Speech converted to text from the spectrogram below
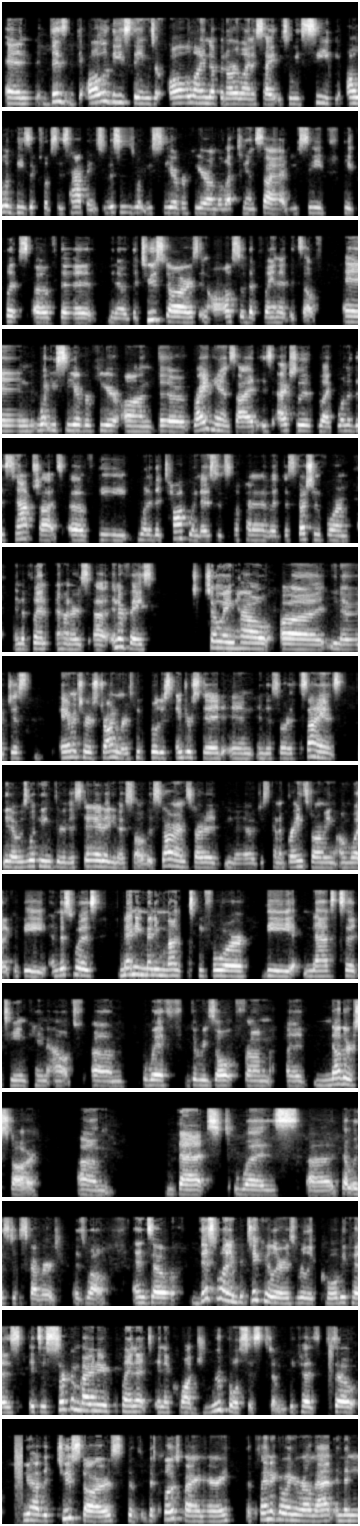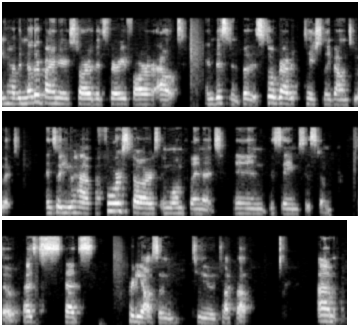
And this, all of these things are all lined up in our line of sight. And so we see all of these eclipses happening. So this is what you see over here on the left-hand side. You see the eclipse of the, you know, the two stars and also the planet itself. And what you see over here on the right-hand side is actually like one of the snapshots of the, one of the talk windows. It's kind of a discussion forum in the Planet Hunters uh, interface showing how, uh, you know, just amateur astronomers, people just interested in, in this sort of science, you know, was looking through this data, you know, saw this star and started, you know, just kind of brainstorming on what it could be. And this was many, many months before the NASA team came out um, with the result from another star um, that was uh, that was discovered as well. And so this one in particular is really cool because it's a circumbinary planet in a quadruple system. Because so you have the two stars, the, the close binary, the planet going around that, and then you have another binary star that's very far out and distant, but it's still gravitationally bound to it. And so you have four stars and one planet in the same system. So that's that's pretty awesome to talk about. Um,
